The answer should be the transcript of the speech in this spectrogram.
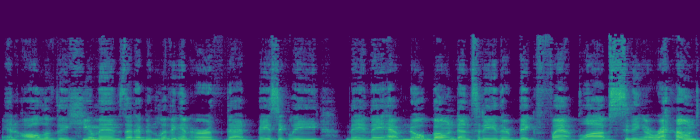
and all of the humans that have been living on Earth that basically they, they have no bone density. They're big fat blobs sitting around,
